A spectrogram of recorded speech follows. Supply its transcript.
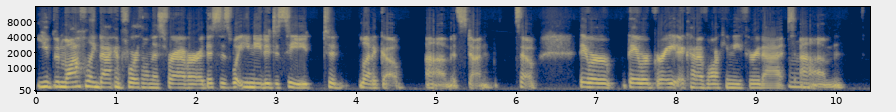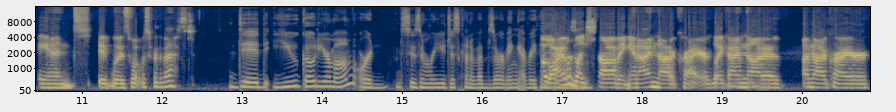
you've been waffling back and forth on this forever. This is what you needed to see to let it go. Um, it's done. So they were they were great at kind of walking me through that. Mm. Um, and it was what was for the best. Did you go to your mom or Susan? Were you just kind of observing everything? Oh, I was like sobbing, and I'm not a crier. Like mm-hmm. I'm not a I'm not a crier.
